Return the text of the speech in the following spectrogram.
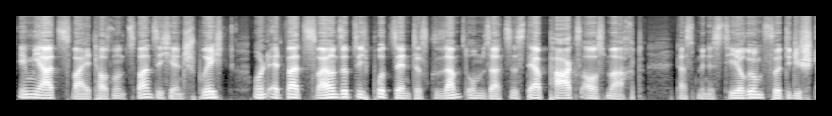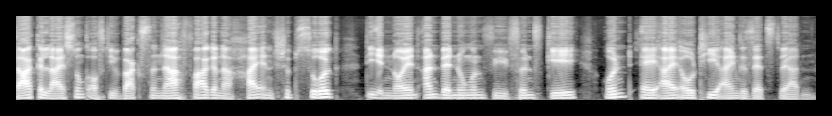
im Jahr 2020 entspricht und etwa 72 Prozent des Gesamtumsatzes der Parks ausmacht. Das Ministerium führte die starke Leistung auf die wachsende Nachfrage nach High-End-Chips zurück, die in neuen Anwendungen wie 5G und AIoT eingesetzt werden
